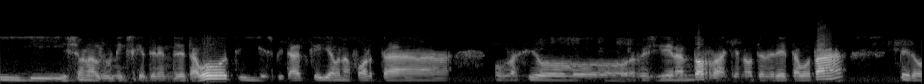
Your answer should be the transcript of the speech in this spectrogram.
i són els únics que tenen dret a vot i és veritat que hi ha una forta població resident a Andorra que no té dret a votar, però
